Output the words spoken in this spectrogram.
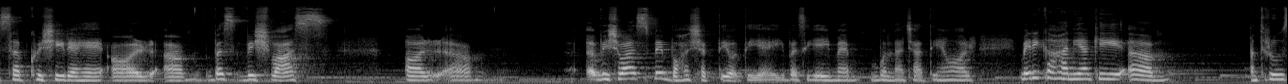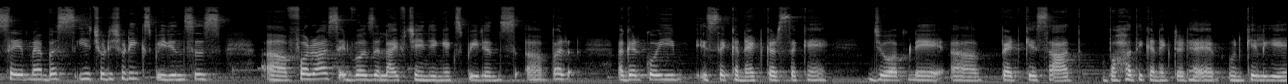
सब खुशी रहे और बस विश्वास और विश्वास में बहुत शक्ति होती है, बस यही मैं बोलना चाहती हूँ। और मेरी कहानियाँ की थ्रू से मैं बस ये छोटी छोटी experiences for us it was a life changing experience पर अगर कोई इससे कनेक्ट कर सकें जो अपने पेट के साथ बहुत ही कनेक्टेड है, उनके लिए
